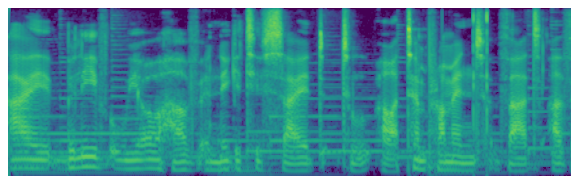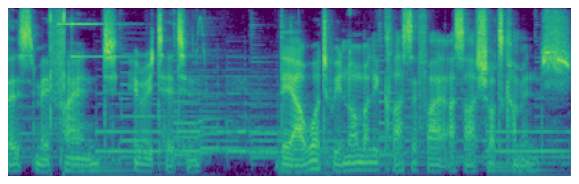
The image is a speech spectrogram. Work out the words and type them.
I believe we all have a negative side to our temperament that others may find irritating. They are what we normally classify as our shortcomings.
